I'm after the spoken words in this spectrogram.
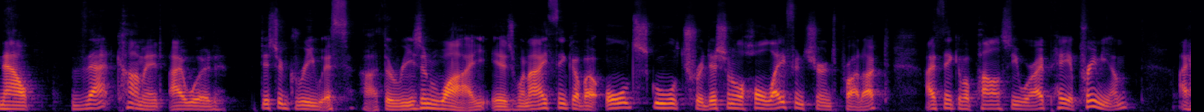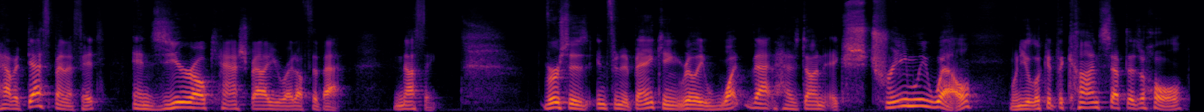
Now, that comment I would disagree with. Uh, the reason why is when I think of an old school traditional whole life insurance product, I think of a policy where I pay a premium I have a death benefit and zero cash value right off the bat. Nothing. Versus infinite banking, really what that has done extremely well when you look at the concept as a whole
